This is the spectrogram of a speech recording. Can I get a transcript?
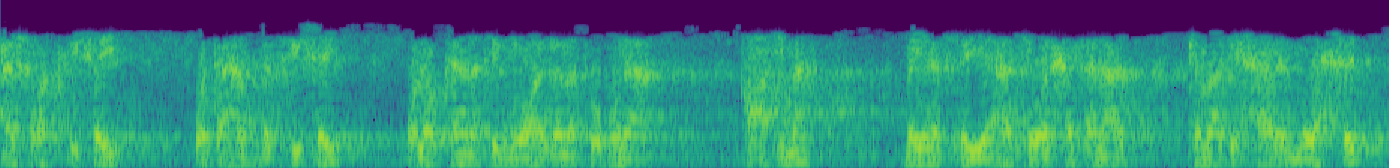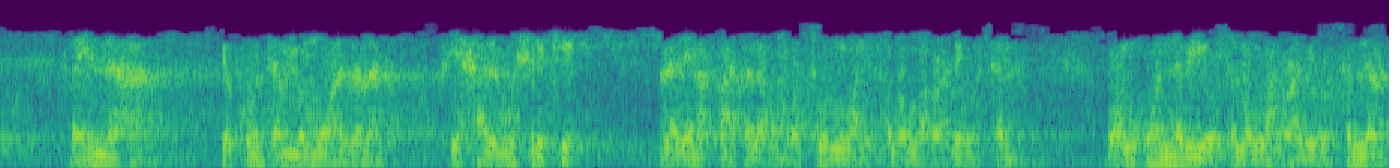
أشرك في شيء وتعبد في شيء. ولو كانت الموازنة هنا قائمة بين السيئات والحسنات كما في حال الموحد فإنها يكون ثم موازنة في حال المشركين. الذين قاتلهم رسول الله صلى الله عليه وسلم. والنبي صلى الله عليه وسلم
